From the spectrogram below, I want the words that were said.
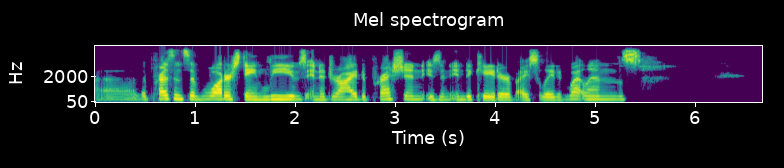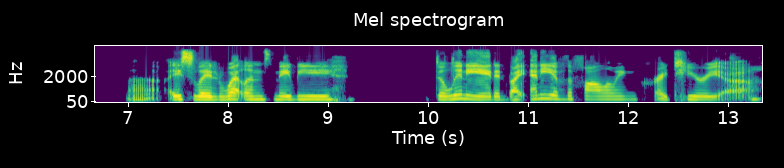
Uh, the presence of water stained leaves in a dry depression is an indicator of isolated wetlands. Uh, isolated wetlands may be delineated by any of the following criteria.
